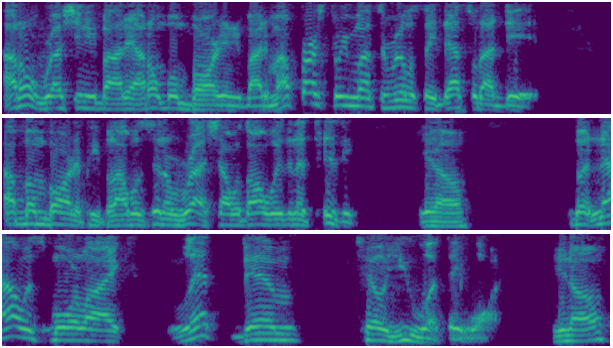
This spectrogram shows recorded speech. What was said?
I don't rush anybody. I don't bombard anybody. My first three months in real estate, that's what I did. I bombarded people. I was in a rush. I was always in a tizzy, you know. But now it's more like let them tell you what they want, you know,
